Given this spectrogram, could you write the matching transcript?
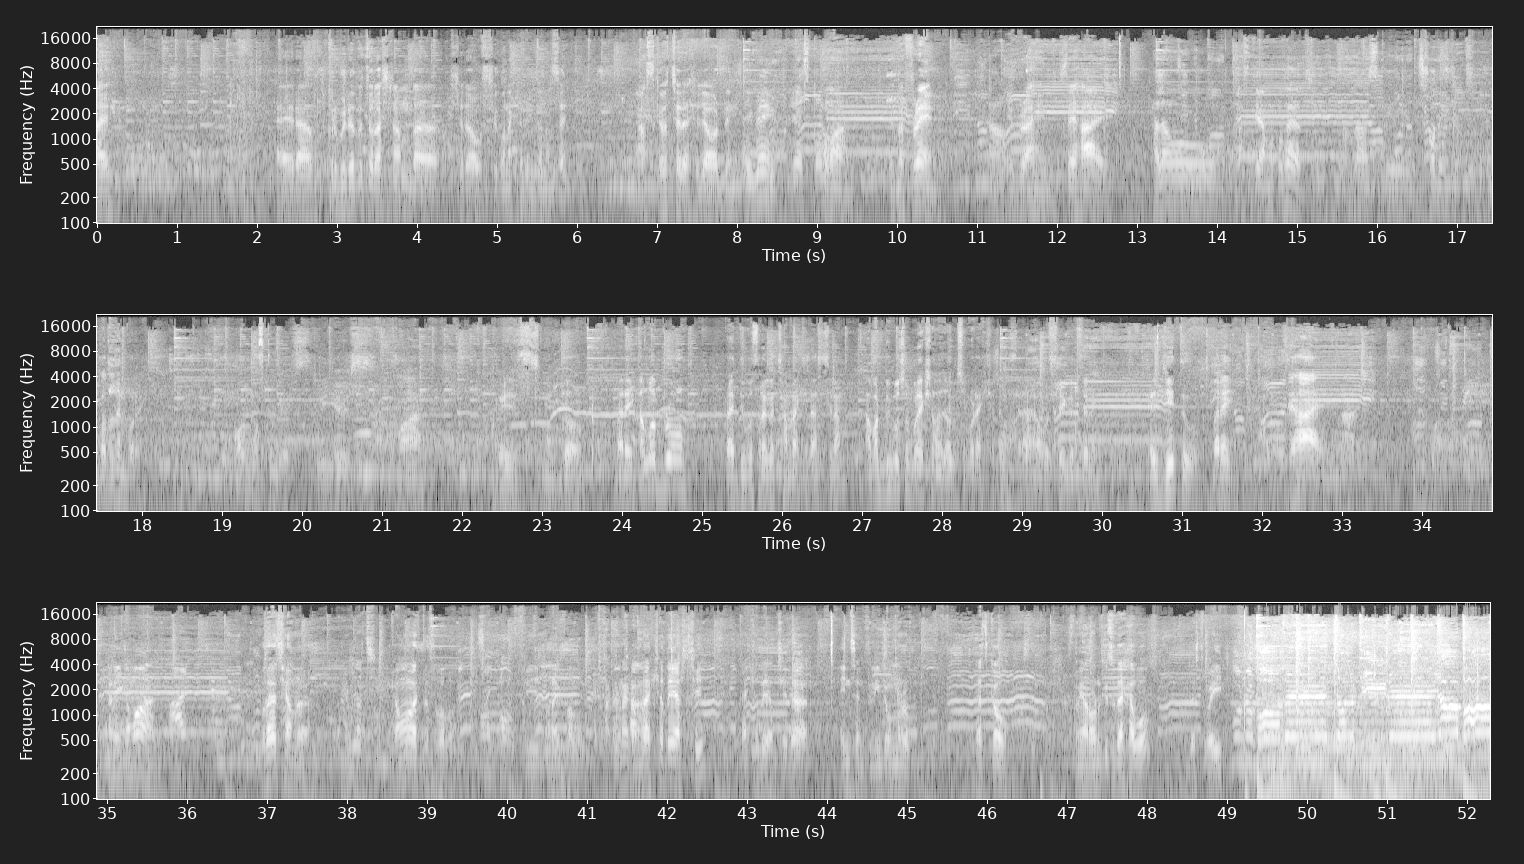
আয়। এরা হুট ভিডিওতে চলে আসলাম বা সেটা অবশ্যই কোনো একটা রিজন আছে। আজকে হচ্ছে দেশে যাওয়ার দিন। On is my friend Ibrahim say hi hello আজকে আমরা কোথায় যাচ্ছি? আমরা আজকে স্বদেশ যাচ্ছি। কতদিন পরে? Almost two years two years one is Mugdha. বারে। হ্যালো ব্রো প্রায় দুই বছর আগে হচ্ছে আমরা একসাথে আসছিলাম। আবার দুই বছর পর একসাথে দুই বছর পর একসাথে আসছি হ্যাঁ, অবশ্যই গুড ফিলিং এই জিতু বারে। সে হাই মানে কেমন কোথায় আছি আমরা? কেমন লাগতেছে বলো? ফিল অনেক ভালো। আমরা একসাথেই আসছি। একসাথে যাচ্ছি। এটা ইনসেন্ট ফিলিংটা অন্যরকম। লেটস গো আমি আর অনেক কিছু দেখাবো। জাস্ট ওয়েট মন বলে চল ফিরে আবার।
